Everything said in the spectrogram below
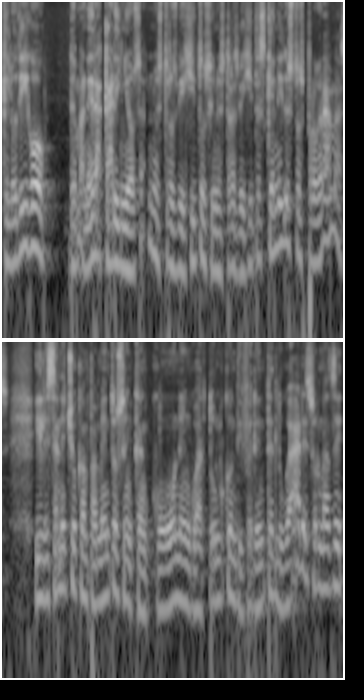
que lo digo de manera cariñosa nuestros viejitos y nuestras viejitas que han ido a estos programas y les han hecho campamentos en Cancún, en Huatulco, en diferentes lugares. Son más de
